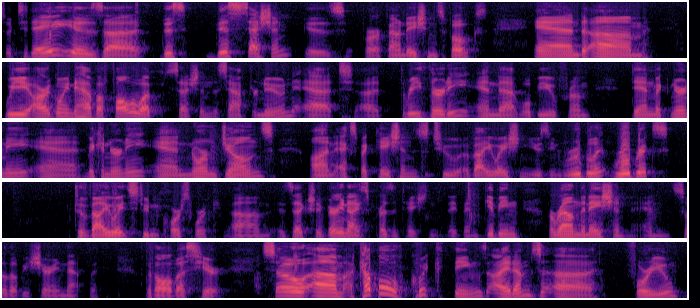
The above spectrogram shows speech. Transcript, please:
So today is, uh, this, this session is for our foundations folks. And um, we are going to have a follow-up session this afternoon at uh, 3.30, and that will be from Dan McNerney and, McInerney and Norm Jones on expectations to evaluation using rubri- rubrics to evaluate student coursework. Um, it's actually a very nice presentation they've been giving around the nation, and so they'll be sharing that with, with all of us here. So um, a couple quick things, items uh, for you.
